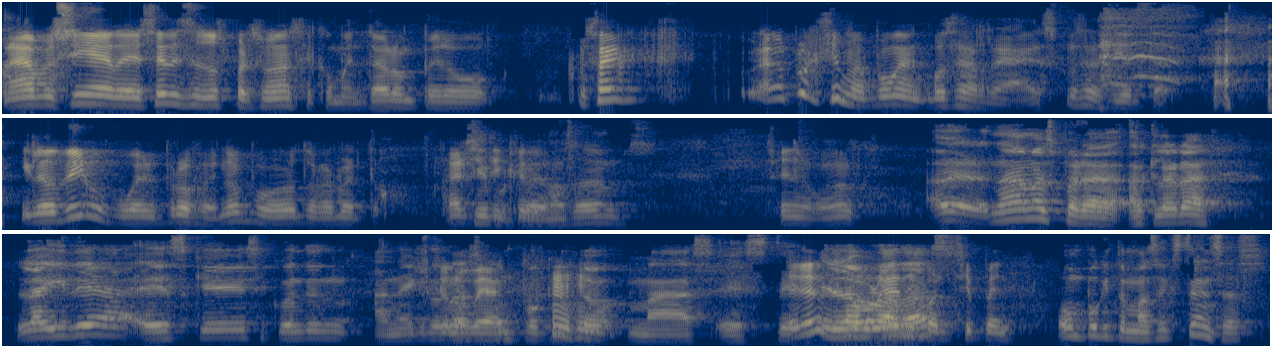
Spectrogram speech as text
Nada, pues sí, agradecer a esas dos personas que comentaron, pero. O sea, a la próxima pongan cosas reales, cosas ciertas. Y lo digo por el profe, no por otro Alberto. Sí, porque creo. no sabemos. Sí, lo conozco. A ver, nada más para aclarar. La idea es que se cuenten anécdotas vean. un poquito más este, que y elaboradas, un poquito más extensas,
